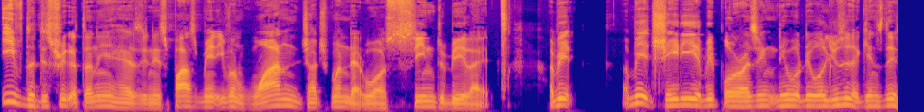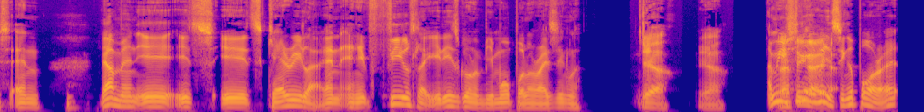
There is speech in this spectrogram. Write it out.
if the district attorney has in his past made even one judgment that was seen to be like a bit a bit shady, a bit polarizing, they will they will use it against this. And yeah, man, it, it's it's scary la, and and it feels like it is going to be more polarizing la. Yeah, yeah. I mean, you see it in Singapore, right?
